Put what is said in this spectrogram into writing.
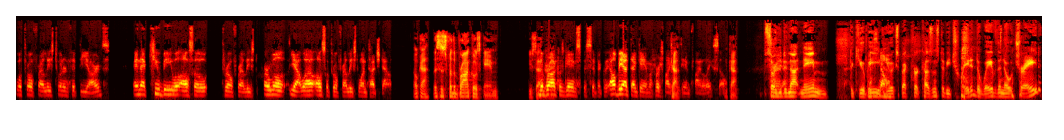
will throw for at least 250 yards, and that QB will also throw for at least, or will yeah, will also throw for at least one touchdown. Okay, this is for the Broncos game. You said the right? Broncos game specifically. I'll be at that game, my first Vikings Okay. game finally. So Okay. So you did not name the QB. No. Do you expect Kirk Cousins to be traded to waive the no trade?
